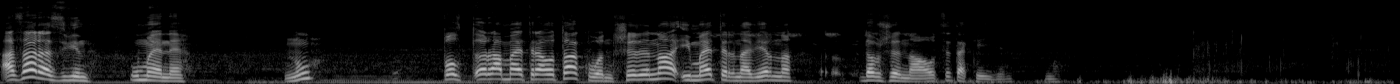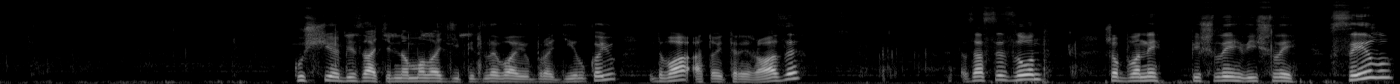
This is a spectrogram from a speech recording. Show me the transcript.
А зараз він у мене, ну, полтора метра отак вон, ширина і метр, навірно, довжина. Оце такий він. Ну. Кущі обов'язково молоді підливаю броділкою два, а то й три рази за сезон, щоб вони пішли, війшли в силу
